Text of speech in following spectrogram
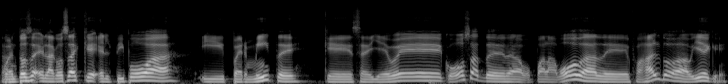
Pues entonces, la cosa es que el tipo va y permite que se lleve cosas de, la- para la boda de Fajardo a Vieques.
